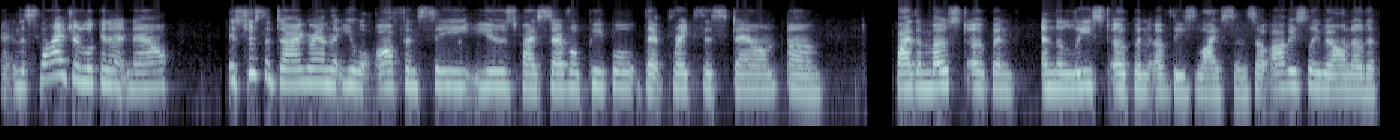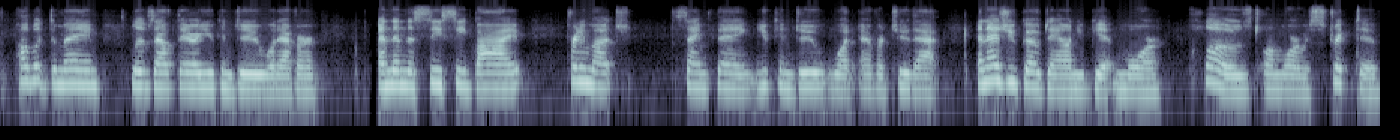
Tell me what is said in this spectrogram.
And the slide you're looking at now, it's just a diagram that you will often see used by several people that break this down. Um, by the most open and the least open of these licenses. So obviously, we all know that the public domain lives out there. You can do whatever. And then the CC by, pretty much same thing. You can do whatever to that. And as you go down, you get more closed or more restrictive,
